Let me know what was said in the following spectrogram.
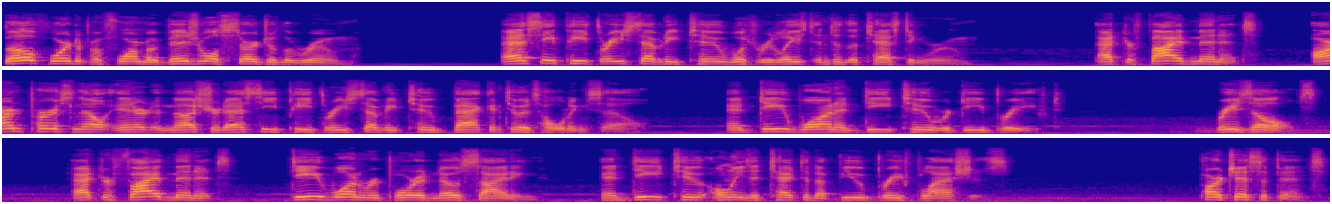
Both were to perform a visual search of the room. SCP-372 was released into the testing room. After five minutes, armed personnel entered and ushered SCP-372 back into its holding cell and D-1 and D-2 were debriefed. Results: After five minutes, D-1 reported no sighting, and D-2 only detected a few brief flashes. Participants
